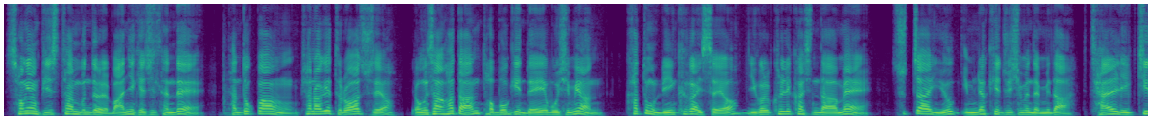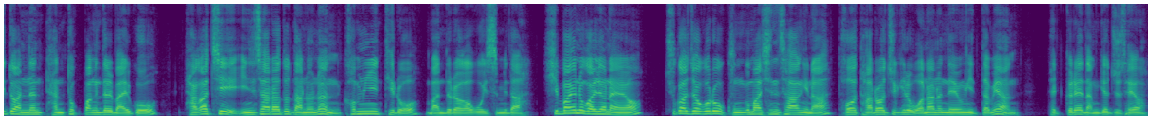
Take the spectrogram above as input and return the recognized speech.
성향 비슷한 분들 많이 계실 텐데 단톡방 편하게 들어와 주세요. 영상 하단 더보기 내에 보시면 카톡 링크가 있어요. 이걸 클릭하신 다음에 숫자 6 입력해 주시면 됩니다. 잘 읽지도 않는 단톡방들 말고 다 같이 인사라도 나누는 커뮤니티로 만들어가고 있습니다. 시바이누 관련하여 추가적으로 궁금하신 사항이나 더 다뤄주길 원하는 내용이 있다면 댓글에 남겨주세요.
